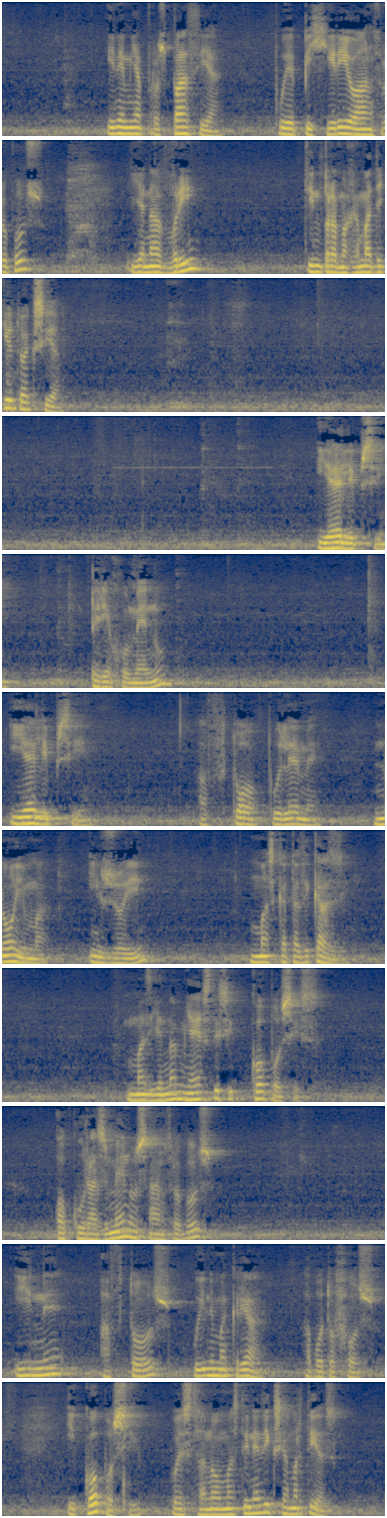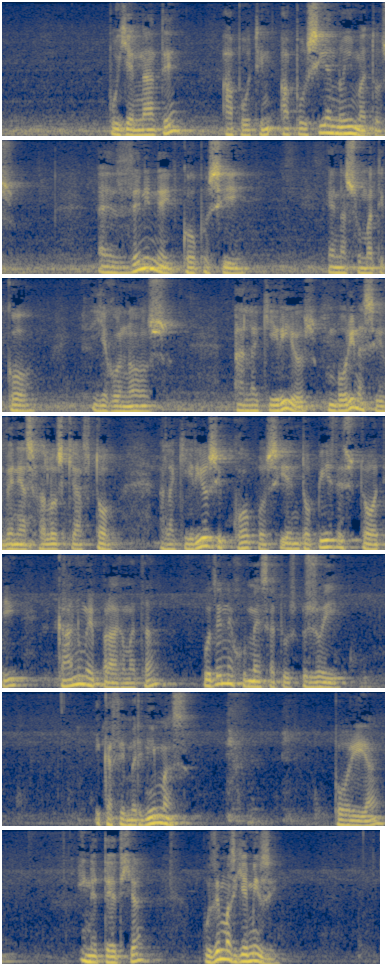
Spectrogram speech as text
Είναι μια προσπάθεια που επιχειρεί ο άνθρωπος για να βρει την πραγματική του αξία. Η έλλειψη περιεχομένου η έλλειψη αυτό που λέμε νόημα η ζωή μας καταδικάζει μας γεννά μια αίσθηση κόπωσης. Ο κουρασμένος άνθρωπος είναι αυτός που είναι μακριά από το φως. Η κόποση που αισθανόμαστε είναι ένδειξη αμαρτίας που γεννάται από την απουσία νοήματος. Ε, δεν είναι η κόποση ένα σωματικό γεγονός αλλά κυρίως μπορεί να συμβαίνει ασφαλώς και αυτό. Αλλά κυρίως η κόπωση εντοπίζεται στο ότι κάνουμε πράγματα που δεν έχουν μέσα τους ζωή. Η καθημερινή μας πορεία είναι τέτοια που δεν μας γεμίζει.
